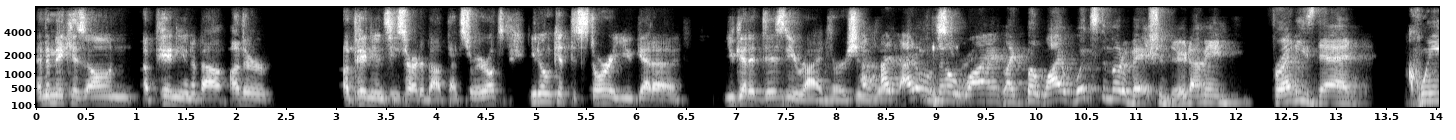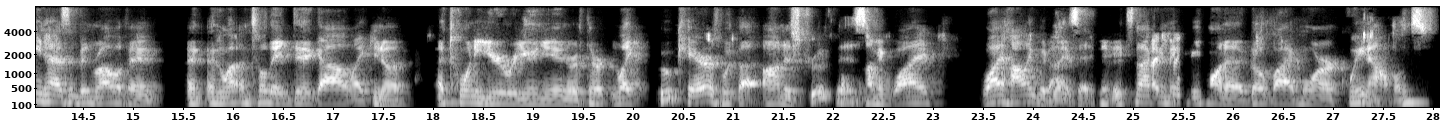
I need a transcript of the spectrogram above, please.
and then make his own opinion about other opinions he's heard about that story. Or else you don't get the story you get a you get a disney ride version of it i, I don't know story. why like but why what's the motivation dude? I mean freddie's dead. Queen hasn't been relevant and, and, until they dig out like you know a 20 year reunion or third like who cares what the honest truth is i mean why why Hollywoodize it? It's not going to make me want to go buy more Queen albums.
